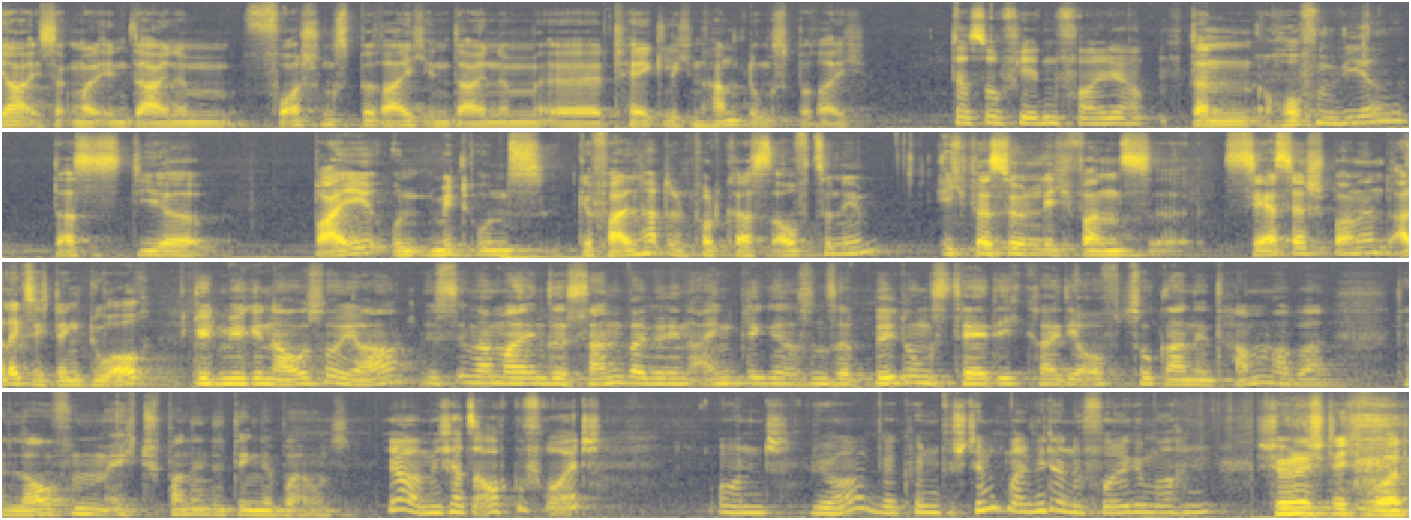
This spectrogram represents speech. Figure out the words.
ja, ich sag mal, in deinem Forschungsbereich, in deinem äh, täglichen Handlungsbereich. Das auf jeden Fall, ja. Dann hoffen wir, dass es dir bei und mit uns gefallen hat, den Podcast aufzunehmen. Ich persönlich fand es äh, sehr, sehr spannend. Alex, ich denke, du auch? Geht mir genauso, ja. Ist immer mal interessant, weil wir den Einblick aus unserer Bildungstätigkeit ja oft so gar nicht haben, aber da laufen echt spannende Dinge bei uns. Ja, mich hat es auch gefreut. Und ja, wir können bestimmt mal wieder eine Folge machen. Schönes Stichwort.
